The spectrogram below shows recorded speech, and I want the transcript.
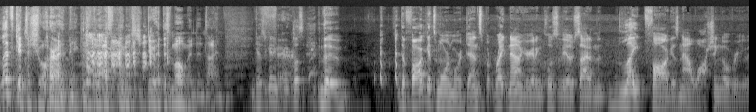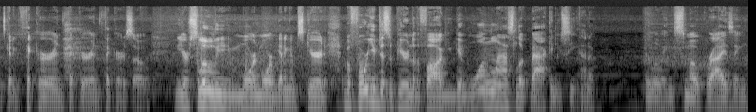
let's get to shore. I think is the best thing we should do at this moment in time. You guys are getting pretty close. The the fog gets more and more dense, but right now you're getting close to the other side, and the light fog is now washing over you. It's getting thicker and thicker and thicker, so you're slowly more and more getting obscured. Before you disappear into the fog, you give one last look back, and you see kind of billowing smoke rising.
